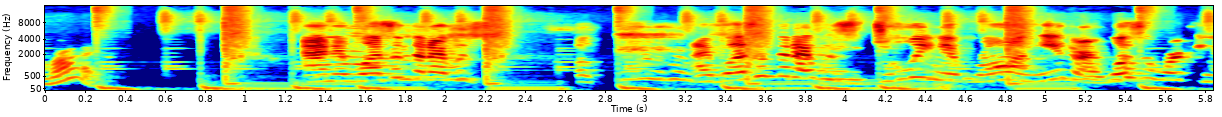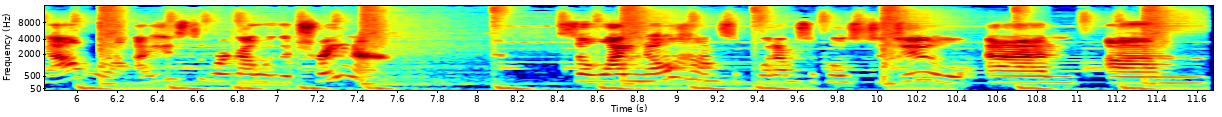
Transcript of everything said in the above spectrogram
Right. And it wasn't that I was I wasn't that I was doing it wrong either. I wasn't working out wrong. I used to work out with a trainer, so I know how I'm, what I'm supposed to do. And um,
